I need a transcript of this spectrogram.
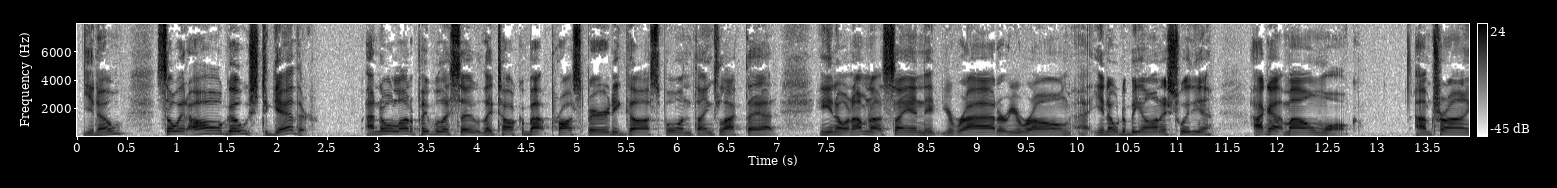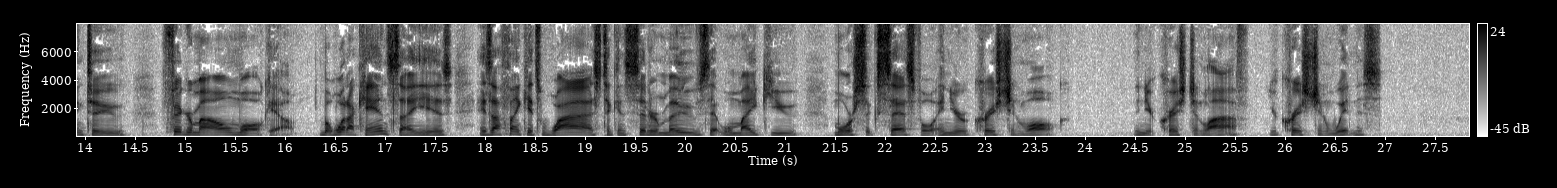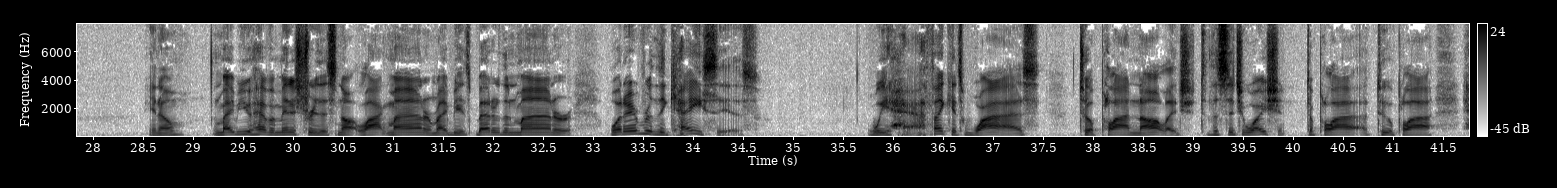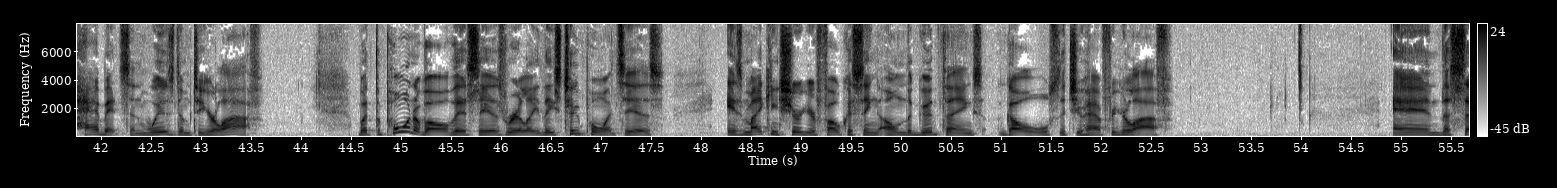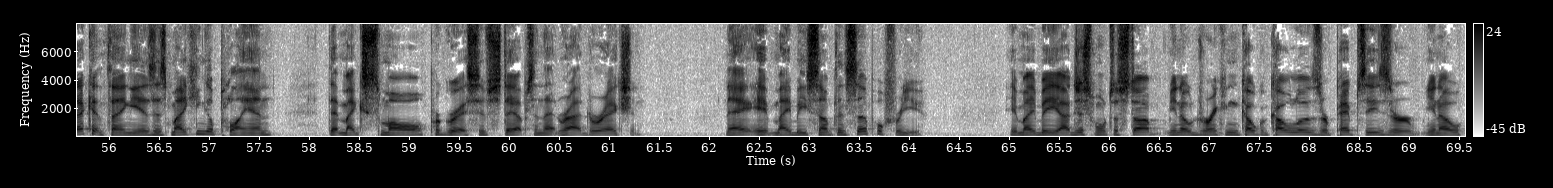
You know? So it all goes together. I know a lot of people they say they talk about prosperity gospel and things like that. You know, and I'm not saying that you're right or you're wrong. Uh, you know, to be honest with you, I got my own walk. I'm trying to figure my own walk out. But what I can say is is I think it's wise to consider moves that will make you more successful in your Christian walk, in your Christian life, your Christian witness. You know, maybe you have a ministry that's not like mine, or maybe it's better than mine, or whatever the case is. We, ha- I think it's wise to apply knowledge to the situation, to apply to apply habits and wisdom to your life. But the point of all this is really these two points is is making sure you're focusing on the good things, goals that you have for your life. And the second thing is is making a plan that makes small progressive steps in that right direction. Now, it may be something simple for you. It may be I just want to stop, you know, drinking Coca Colas or Pepsis, or you know,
